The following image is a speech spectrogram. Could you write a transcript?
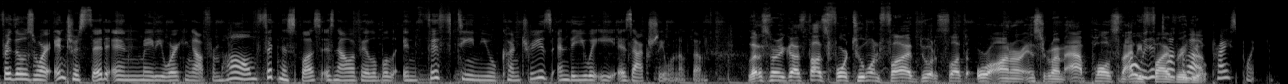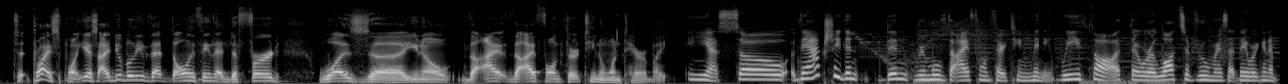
for those who are interested in maybe working out from home, Fitness Plus is now available in 15 new countries, and the UAE is actually one of them. Let us know your guys' thoughts. 4215, do it slot or on our Instagram at Pulse95 oh, we didn't talk Radio. about price point. T- price point. Yes, I do believe that the only thing that deferred was, uh, you know, the i the iPhone 13 and one terabyte. Yes, so they actually didn't didn't remove the iPhone 13 mini. We thought there were lots of rumors that they were going to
